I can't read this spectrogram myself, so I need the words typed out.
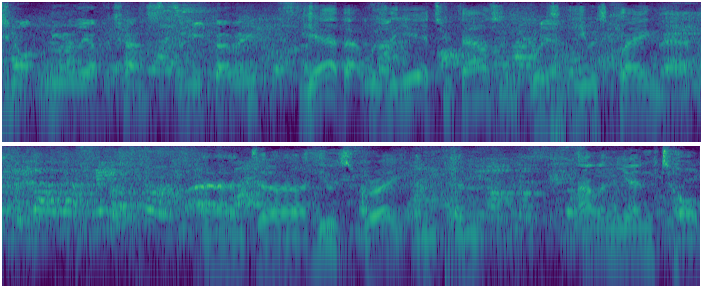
did you not nearly have the chance to meet Bowie? Yeah, that was the year 2000. Was he was playing there, and uh, he was great. And, and Alan Yentob,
